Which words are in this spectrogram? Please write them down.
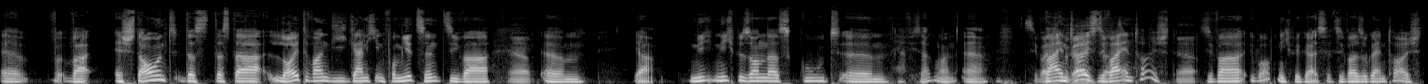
äh, war erstaunt, dass, dass da Leute waren, die gar nicht informiert sind. Sie war, ja, ähm, ja nicht, nicht besonders gut, ähm, ja, wie sagt man, äh, sie war, war enttäuscht, begeistert. sie war enttäuscht. Ja. Sie war überhaupt nicht begeistert, sie war sogar enttäuscht.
